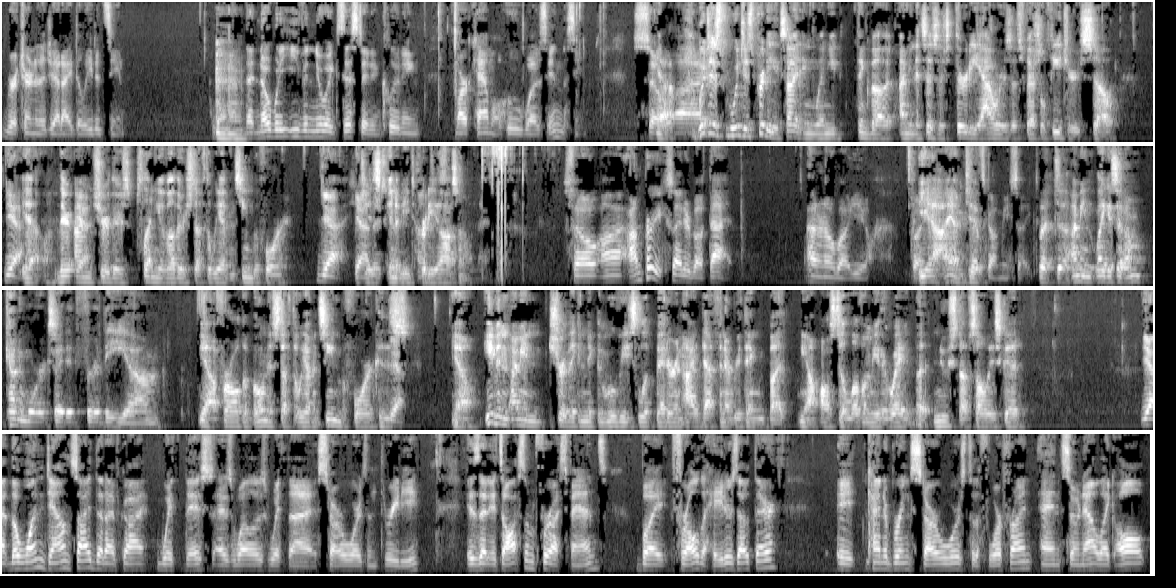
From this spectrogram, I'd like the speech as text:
Return of the Jedi deleted scene that, that nobody even knew existed, including Mark Hamill, who was in the scene. So, Yeah. uh, which is which is pretty exciting when you think about. I mean, it says there's 30 hours of special features, so yeah, yeah, there. Yeah. I'm sure there's plenty of other stuff that we haven't seen before. yeah, yeah. is gonna gonna be pretty awesome. So uh, I'm pretty excited about that. I don't know about you, but Yeah, I am too. That's got me psyched. But uh, I mean, like I said, I'm kind of more excited for the um, yeah for all the bonus stuff that we haven't seen before because Yeah. you know even I mean sure they can make the movies look better in high def and everything, but you know I'll still love them either way. But new stuff's always good. Yeah, the one downside that I've got with this, as well as with uh, Star Wars in 3D, is that it's awesome for us fans, but for all the haters out there, it kind of brings Star Wars to the forefront, and so now like all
